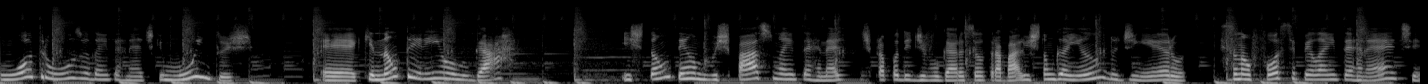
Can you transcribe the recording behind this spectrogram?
um outro uso da internet que muitos é, que não teriam lugar estão tendo espaço na internet para poder divulgar o seu trabalho, estão ganhando dinheiro. Se não fosse pela internet,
